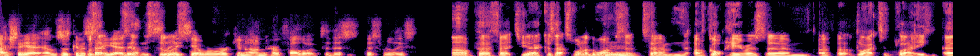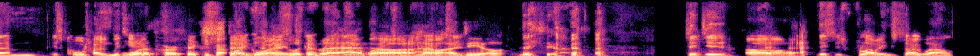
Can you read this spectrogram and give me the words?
Actually, yeah, I was just going to say, that- yeah, it the It's released. Yeah, we're working on her follow up to this this release. Oh, perfect. Yeah, because that's one of the ones Hmm. that um, I've got here as um, I'd, I'd like to play. Um, it's called Home with You. What a perfect In fact, why don't we have a segue! Look at that right now that! while we're Oh, how ideal! Did you? Oh, this is flowing so well.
